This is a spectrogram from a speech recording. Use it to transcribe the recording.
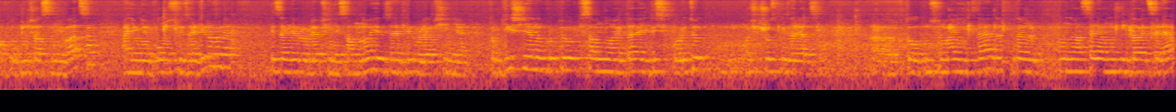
походу, начала сомневаться, они меня полностью изолировали, изолировали общение со мной, изолировали общение других членов группировки со мной, да, и до сих пор идет очень жесткая изоляция. Э, кто вот мусульмане не знают, да, что даже ну, на салям нужно давать салям,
